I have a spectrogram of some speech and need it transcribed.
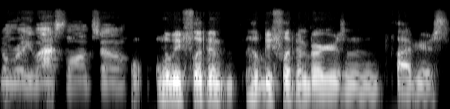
don't really last long. So He'll be flipping. He'll be flipping burgers in five years.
